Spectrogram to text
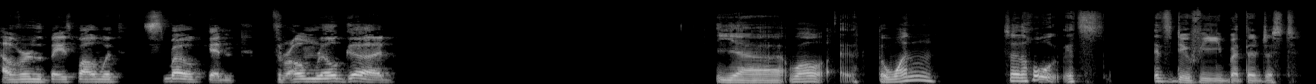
cover the baseball with smoke and throw him real good. Yeah, well, the one, so the whole it's it's doofy, but they're just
